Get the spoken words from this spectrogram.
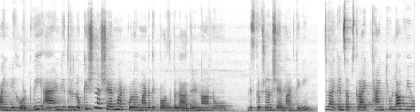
ಫೈನಲಿ ಹೊರಟ್ವಿ. ಆ್ಯಂಡ್ ಇದ್ರ ಲೊಕೇಶನ್ನ ಶೇರ್ ಮಾಡ್ಕೊಳ್ಳೋ, ಮಾಡೋದಕ್ಕೆ ಪಾಸಿಬಲ್ ಆದರೆ ನಾನು ಡಿಸ್ಕ್ರಿಪ್ಷನಲ್ಲಿ ಶೇರ್ ಮಾಡ್ತೀನಿ. Like and subscribe thank you love you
